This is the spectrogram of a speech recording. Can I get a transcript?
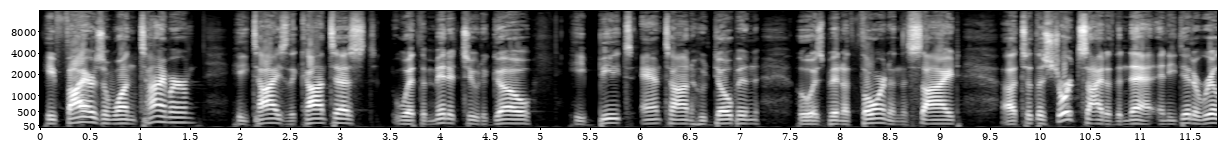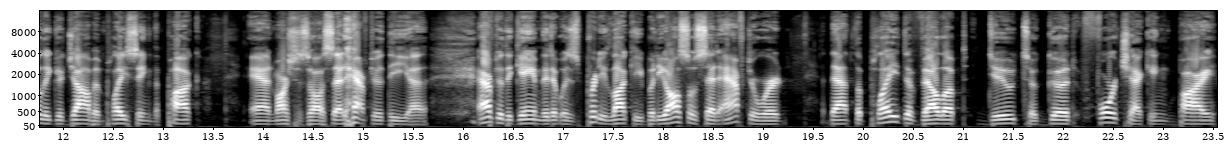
he fires a one timer. He ties the contest with a minute two to go. He beats Anton Khudobin, who has been a thorn in the side, uh, to the short side of the net, and he did a really good job in placing the puck. And Marchessault said after the uh, after the game that it was pretty lucky, but he also said afterward that the play developed due to good forechecking by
